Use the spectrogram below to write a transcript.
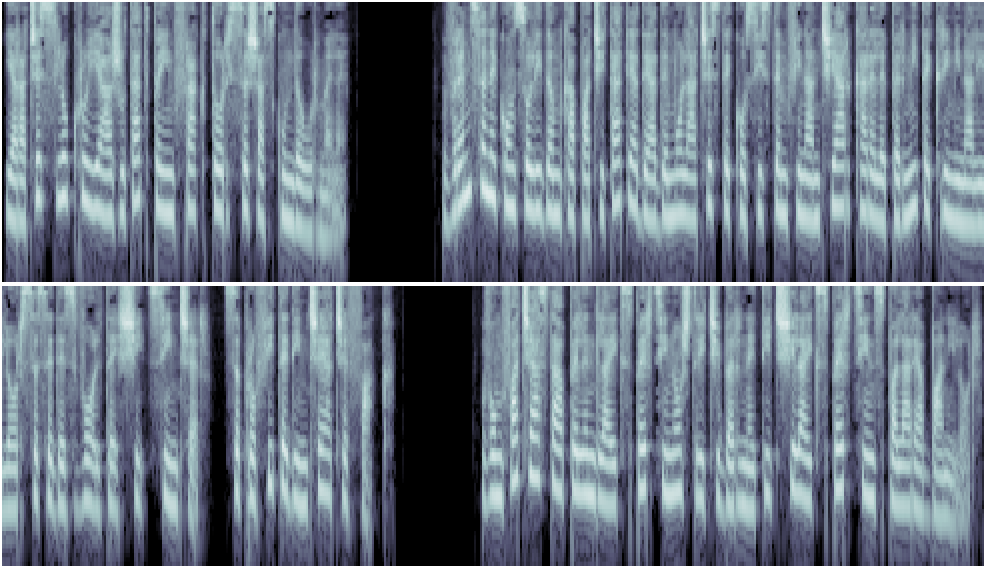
iar acest lucru i-a ajutat pe infractori să-și ascundă urmele. Vrem să ne consolidăm capacitatea de a demola acest ecosistem financiar care le permite criminalilor să se dezvolte și, sincer, să profite din ceea ce fac. Vom face asta apelând la experții noștri cibernetici și la experții în spălarea banilor.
